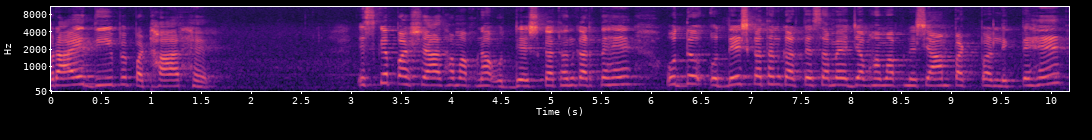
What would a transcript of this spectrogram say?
प्रायद्वीप पठार है। इसके पश्चात हम अपना उद्देश्य कथन करते हैं। उद उद्देश्य कथन करते समय जब हम अपने श्याम पट पर लिखते हैं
